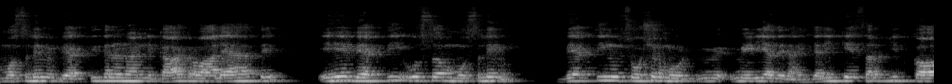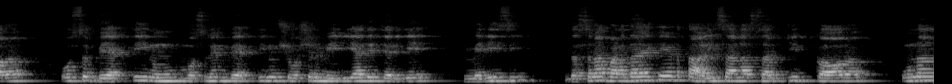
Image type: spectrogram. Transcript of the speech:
ਮੁਸਲਿਮ ਵਿਅਕਤੀ ਦੇ ਨਾਲ ਨਿਕਾਹ ਕਰਵਾ ਲਿਆ ਹੈ ਤੇ ਇਹ ਵਿਅਕਤੀ ਉਸ ਮੁਸਲਿਮ ਵਿਅਕਤੀ ਨੂੰ ਸੋਸ਼ਲ ਮੀਡੀਆ ਦੇ ਰਾਹੀਂ, ਯਾਨੀ ਕਿ ਸਰਬਜੀਤ ਕੌਰ ਉਸ ਵਿਅਕਤੀ ਨੂੰ, ਮੁਸਲਿਮ ਵਿਅਕਤੀ ਨੂੰ ਸੋਸ਼ਲ ਮੀਡੀਆ ਦੇ ਜ਼ਰੀਏ ਮਿਲੀ ਸੀ। ਦੱਸਣਾ ਬਣਦਾ ਹੈ ਕਿ 48 ਸਾਲਾ ਸਰਬਜੀਤ ਕੌਰ ਉਹਨਾਂ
